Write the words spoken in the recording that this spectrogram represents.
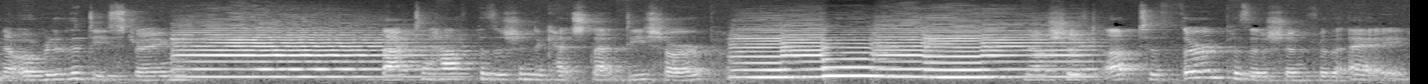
Now over to the D string. Back to half position to catch that D sharp. Now shift up to third position for the A.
